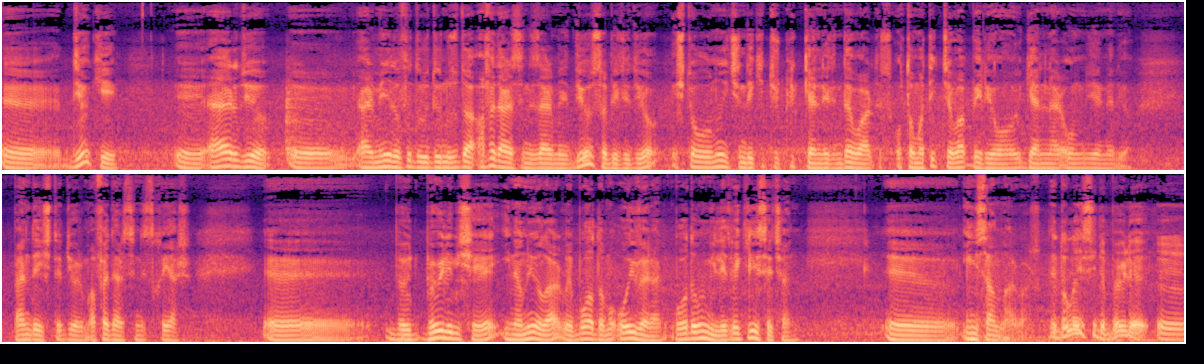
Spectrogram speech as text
e, diyor ki e, eğer diyor e, Ermeni lafı duyduğunuzda affedersiniz Ermeni diyorsa biri diyor işte onun içindeki Türklük genlerinde vardır. Otomatik cevap veriyor o genler onun yerine diyor. Ben de işte diyorum affedersiniz hıyar. Böyle bir şeye inanıyorlar ve bu adama oy veren, bu adamı milletvekili seçen e, insanlar var. E, dolayısıyla böyle e,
